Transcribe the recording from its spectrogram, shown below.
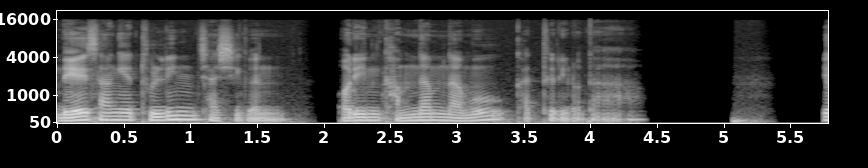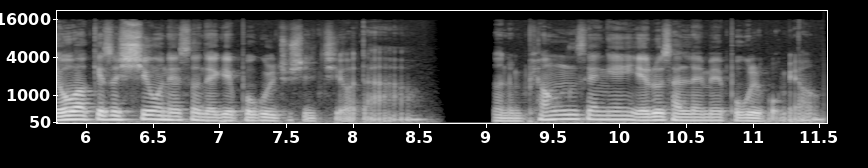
내 상에 둘린 자식은 어린 감람나무 같으리로다. 여호와께서 시온에서 내게 복을 주실지어다. 너는 평생의 예루살렘의 복을 보며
